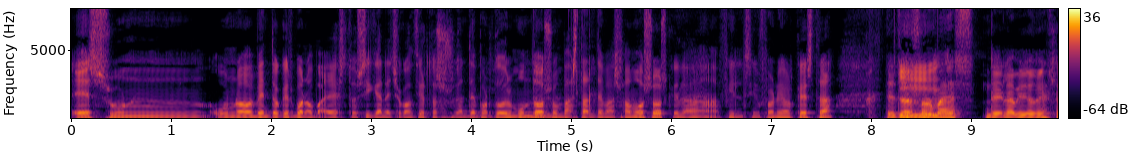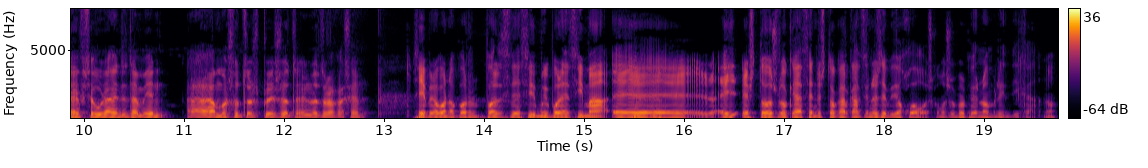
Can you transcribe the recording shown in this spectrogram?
es un, un evento que es, bueno, esto sí que han hecho conciertos absolutamente por todo el mundo, son bastante más famosos que la Field Symphony Orchestra. de todas y- formas, de la Video Games Live seguramente también hagamos otro expreso en otra ocasión. Sí, pero bueno, por, por decir muy por encima, eh, e- estos lo que hacen es tocar canciones de videojuegos, como su propio nombre indica, ¿no?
